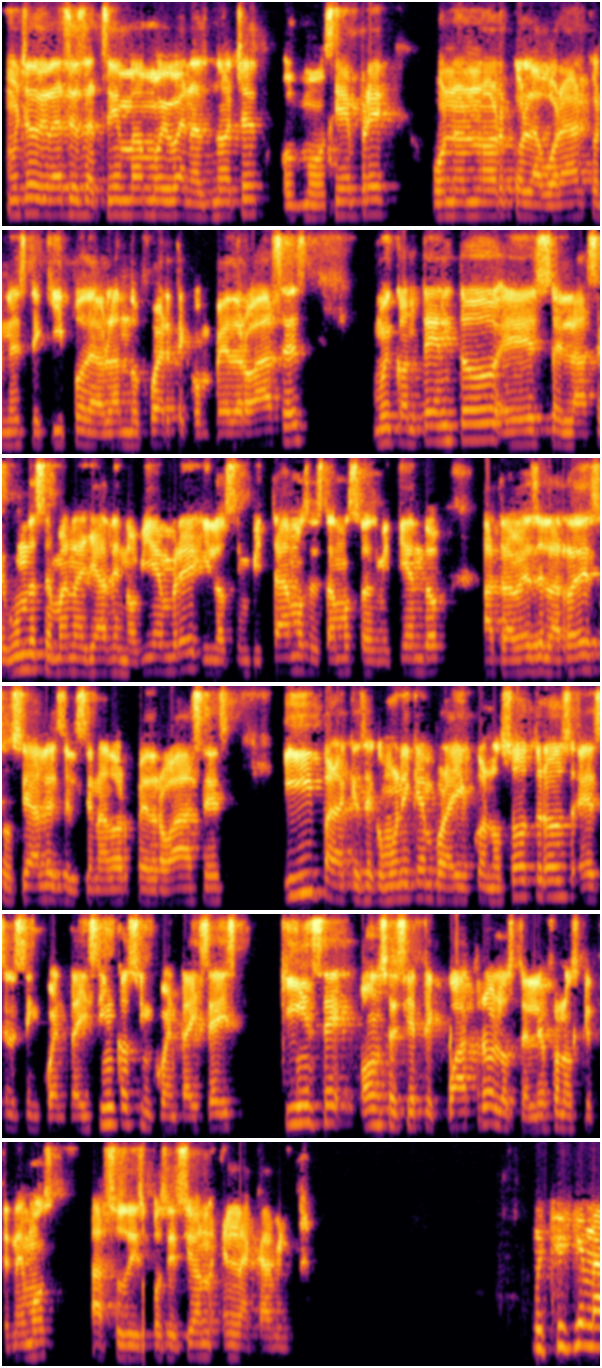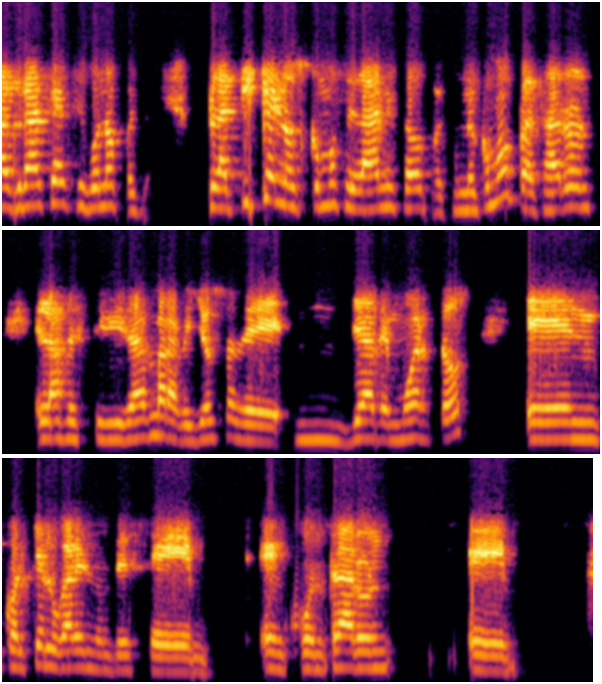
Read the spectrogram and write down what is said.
Muchas gracias, Atzimba. Muy buenas noches. Como siempre, un honor colaborar con este equipo de Hablando Fuerte con Pedro Aces. Muy contento, es la segunda semana ya de noviembre y los invitamos, estamos transmitiendo a través de las redes sociales del senador Pedro Aces y para que se comuniquen por ahí con nosotros es el 55 56 15 11 74, los teléfonos que tenemos a su disposición en la cabina. Muchísimas gracias y bueno, pues platíquenos cómo se la han estado pasando, cómo pasaron la festividad maravillosa de mm, Día de Muertos en cualquier lugar en donde se encontraron eh,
